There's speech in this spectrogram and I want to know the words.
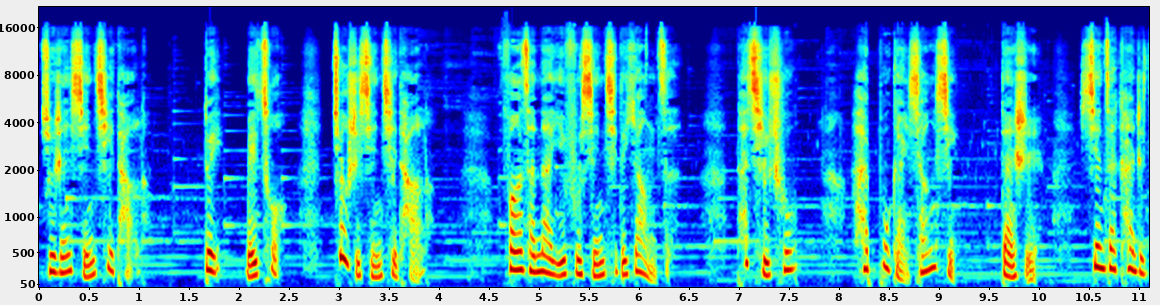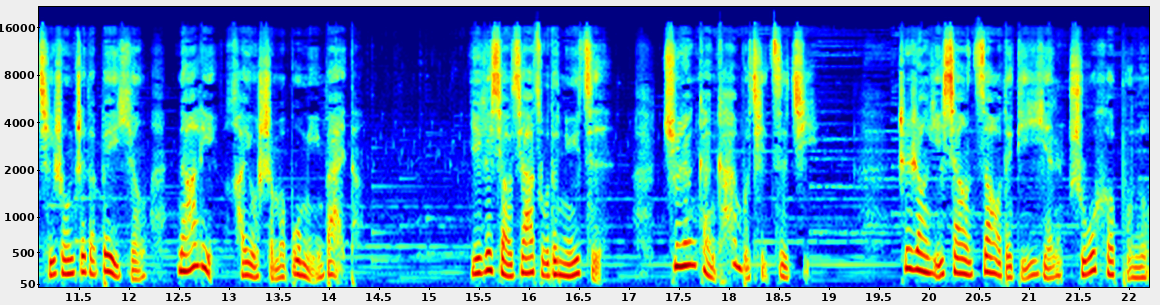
居然嫌弃他了，对，没错，就是嫌弃他了。方才那一副嫌弃的样子，他起初还不敢相信，但是现在看着齐荣之的背影，哪里还有什么不明白的？一个小家族的女子，居然敢看不起自己。这让一向自傲的狄言如何不怒，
